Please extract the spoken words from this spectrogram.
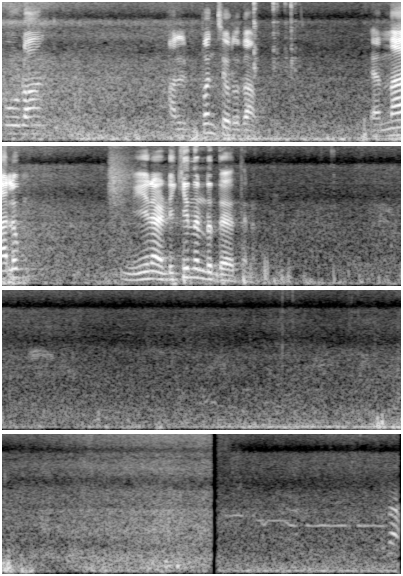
പൂടാൻ അല്പം ചെറുതാണ്. എന്നാലും മീൻ അടിക്കുന്നുണ്ട് ഇദ്ദേഹത്തിന് അതാ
